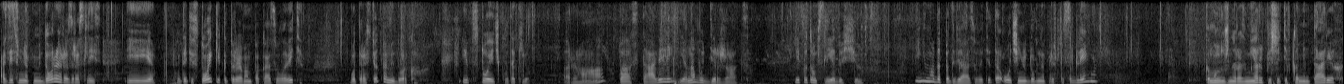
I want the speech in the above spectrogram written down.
А здесь у меня помидоры разрослись. И вот эти стойки, которые я вам показывала, видите? Вот растет помидорка. И в стоечку вот такие. Раз, поставили, и она будет держаться. И потом в следующую. И не надо подвязывать. Это очень удобное приспособление. Кому нужны размеры, пишите в комментариях.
